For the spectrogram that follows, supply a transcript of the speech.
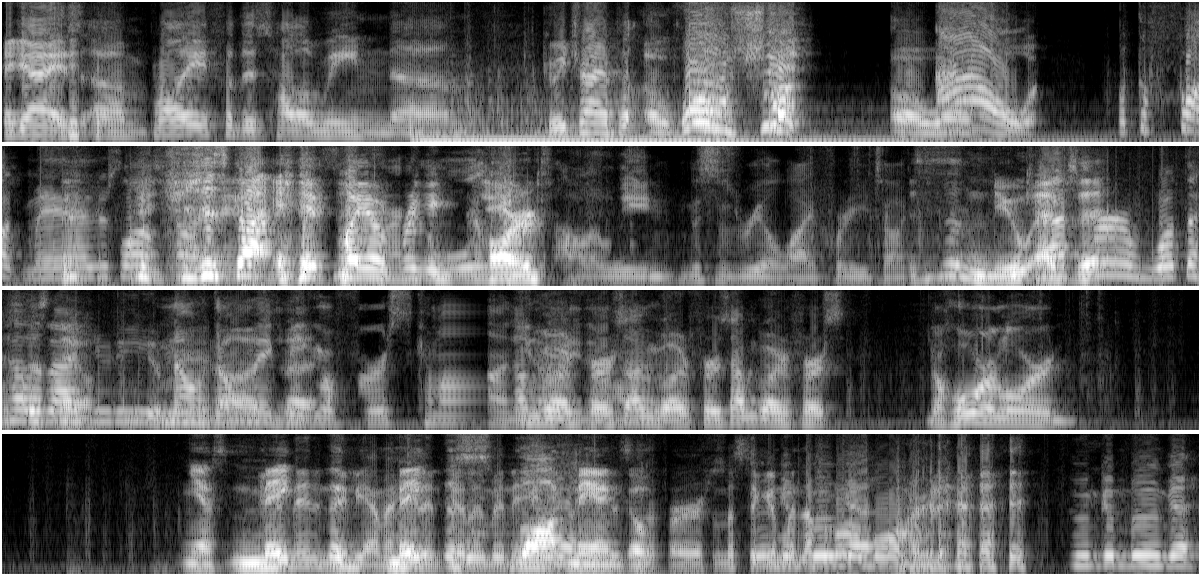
Hey guys, um, probably for this Halloween, um, can we try and play? Oh, oh shit! oh, well. Ow! What the fuck, man? I just lost. She just got Man, hit by a freaking lit cart. Halloween. This is real life. What are you talking Is this a about? new exit? What the hell This does is that do to you, No, man? don't Oh, make me not- go first. Come on. I'm you going first. I'm going first. I'm going first. The horror lord. Yes, make Hidden, the baby, make the eliminator. SWAT man go first. I'm gonna stick him in the Boonga floorboard. Boonga boonga.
